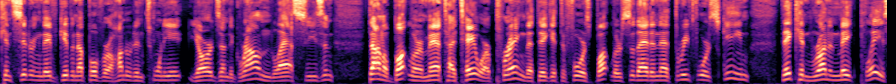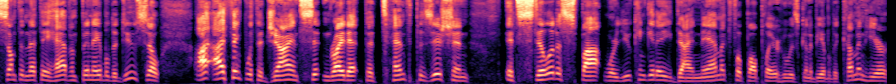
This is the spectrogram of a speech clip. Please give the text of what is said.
considering they've given up over 128 yards on the ground last season? Donald Butler and Manti Te'o are praying that they get DeForest Butler so that in that 3 4 scheme, they can run and make plays, something that they haven't been able to do. So I, I think with the Giants sitting right at the 10th position, it's still at a spot where you can get a dynamic football player who is going to be able to come in here,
